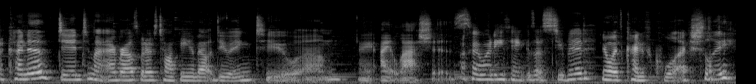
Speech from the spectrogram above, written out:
I kind of did to my eyebrows what I was talking about doing to um, my eyelashes. Okay, what do you think? Is that stupid? No, it's kind of cool actually.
